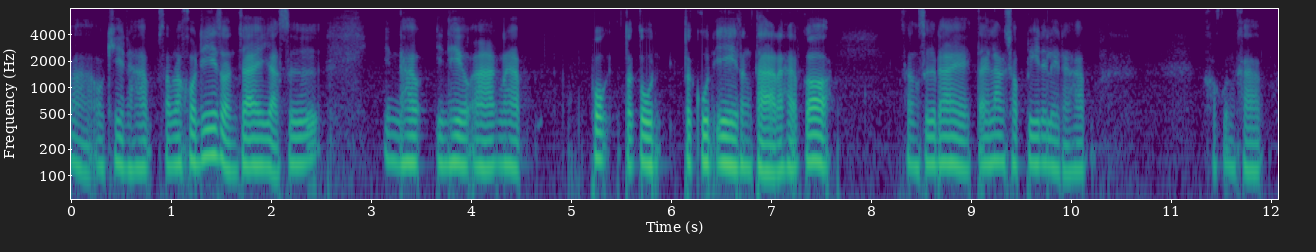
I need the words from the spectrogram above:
อ่า โอเคนะครับสำหรับคนที่สนใจอยากซื้อ Intel Arc นะครับ พวกตระกูลตระกูล A ต่างๆนะครับ ก็สั่งซื้อได้ใต้ล่างช้อปปีได้เลยนะครับ ขอบคุณครับ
